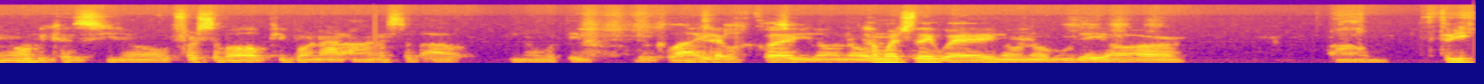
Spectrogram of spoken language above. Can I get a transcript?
You know, because you know, first of all, people are not honest about you know what they look like. They look so like you don't know how much they weigh. You don't know who they are. Um, the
